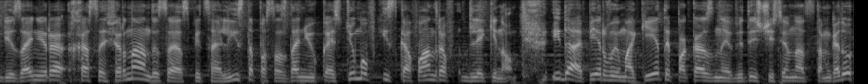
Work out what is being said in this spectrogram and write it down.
дизайнера Хосе Фернандеса, специалиста по созданию костюмов и скафандров для кино. И да, первые макеты, показанные в 2017 году,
